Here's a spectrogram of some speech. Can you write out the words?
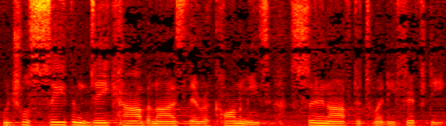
which will see them decarbonise their economies soon after 2050.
